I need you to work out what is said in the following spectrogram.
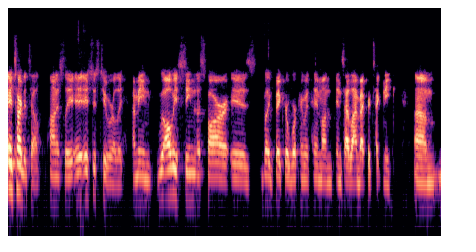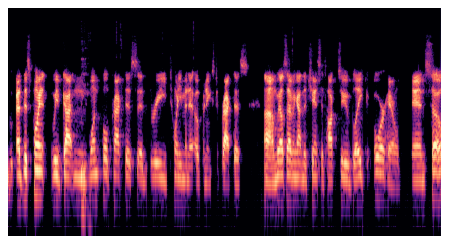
It's hard to tell, honestly. it's just too early. I mean, all we've seen thus far is Blake Baker working with him on inside linebacker technique. Um, at this point, we've gotten one full practice and three 20 minute openings to practice. Um, we also haven't gotten the chance to talk to Blake or Harold. And so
